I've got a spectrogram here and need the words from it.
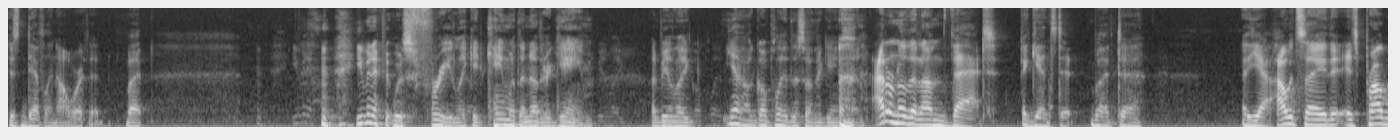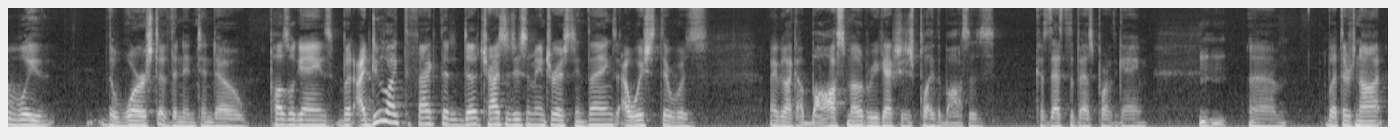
it's definitely not worth it. But Even if it was free, like it came with another game, I'd be like, yeah, I'll go play this other game. I don't know that I'm that against it, but uh, uh, yeah, I would say that it's probably the worst of the Nintendo puzzle games. But I do like the fact that it does, tries to do some interesting things. I wish there was maybe like a boss mode where you could actually just play the bosses, because that's the best part of the game. Um, but there's not.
